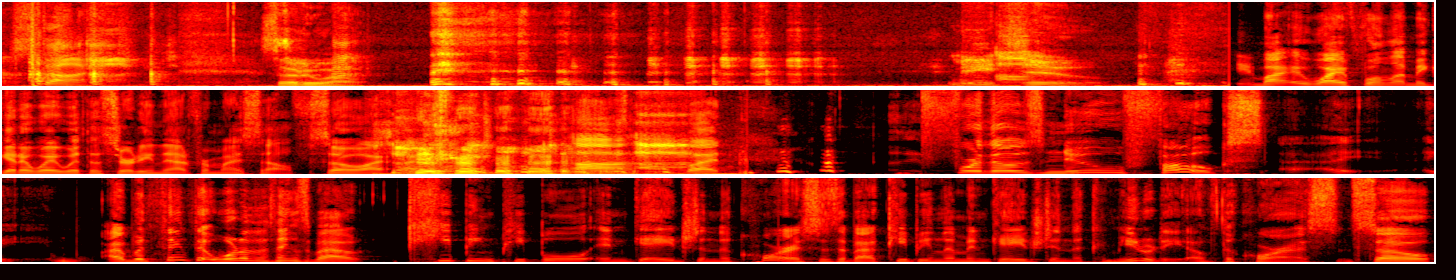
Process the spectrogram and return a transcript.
stunned. So do I. Me too. my wife won't let me get away with asserting that for myself. So I, I uh, but for those new folks, I, I would think that one of the things about keeping people engaged in the chorus is about keeping them engaged in the community of the chorus. So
